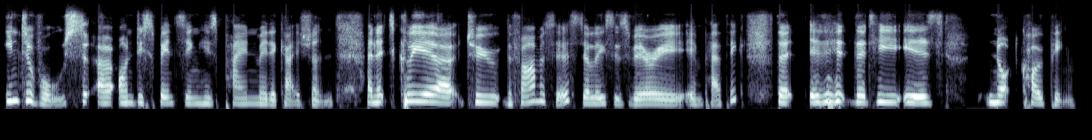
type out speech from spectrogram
intervals uh, on dispensing his pain medication. And it's clear to the pharmacist, Elise is very empathic, that, it, that he is not coping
